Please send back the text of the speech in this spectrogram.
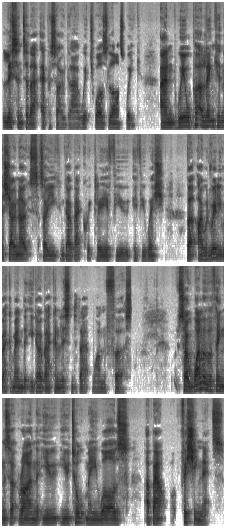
listen to that episode, uh, which was last week. And we'll put a link in the show notes so you can go back quickly if you if you wish. But I would really recommend that you go back and listen to that one first. So one of the things that Ryan that you you taught me was about fishing nets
